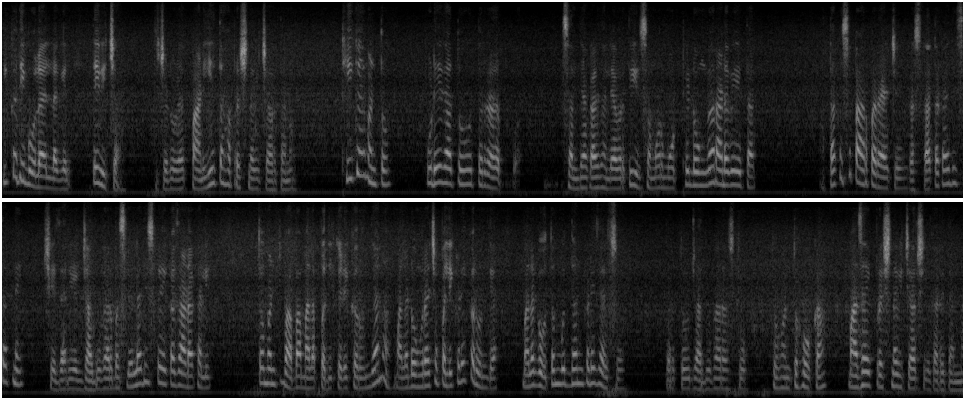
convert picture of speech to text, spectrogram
ती कधी बोलायला लागेल? ते विचार. तिच्या डोळ्यात पाणी येतं हा प्रश्न विचारताना. ठीक आहे म्हणतो. पुढे जातो तर संध्याकाळ झाल्यावरती समोर मोठे डोंगर आडवे येतात. आता कसे पार पडायचे? रस्ता तर काय दिसत नाही. शेजारी एक जादूगार बसलेला दिसतो एका झाडाखाली. तो म्हणतो बाबा मला पलीकडे करून द्या ना. मला डोंगराच्या पलीकडे करून द्या. मला गौतम बुद्धांकडे जायचं आहे तर तो जादूगार असतो. तो म्हणतो हो का? माझा एक प्रश्न विचारशील का रे त्यांना?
